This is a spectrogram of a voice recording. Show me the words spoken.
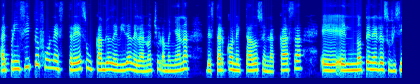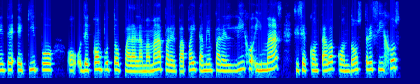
Al principio fue un estrés, un cambio de vida de la noche a la mañana, de estar conectados en la casa, eh, el no tener el suficiente equipo de cómputo para la mamá, para el papá y también para el hijo y más si se contaba con dos, tres hijos,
